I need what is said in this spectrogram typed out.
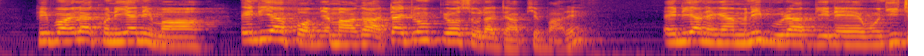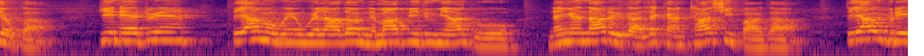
။ဖေဖော်ဝါရီလ9ရက်နေ့မှာအိန္ဒိယ for မြန်မာကတိုက်တွန်းပြောဆိုလိုက်တာဖြစ်ပါတယ်။အိန္ဒိယနိုင်ငံမဏိပူရပြည်နယ်ဝန်ကြီးချုပ်ကပြည်နယ်အတွင်းတရားမဝင်ဝင်လာသောမြန်မာပြည်သူများကိုနိုင်ငံသားတွေကလက်ခံထားရှိပါကတရားဥပဒေ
